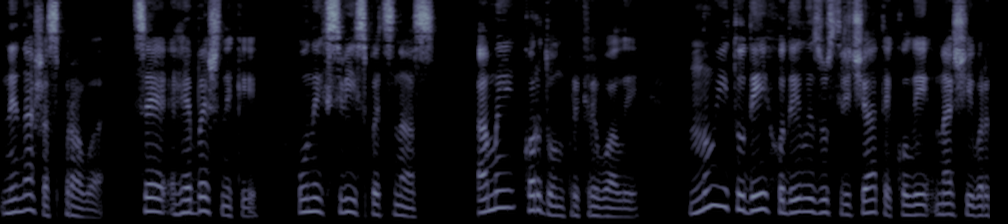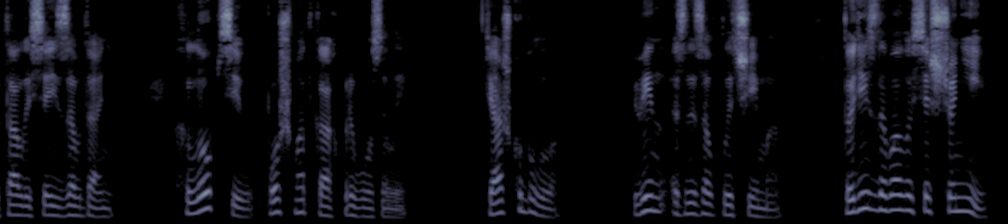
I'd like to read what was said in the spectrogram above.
не наша справа, це гебешники, у них свій спецназ, а ми кордон прикривали. Ну і туди ходили зустрічати, коли наші верталися із завдань. Хлопців по шматках привозили. Тяжко було. Він знизав плечима. Тоді здавалося, що ні.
